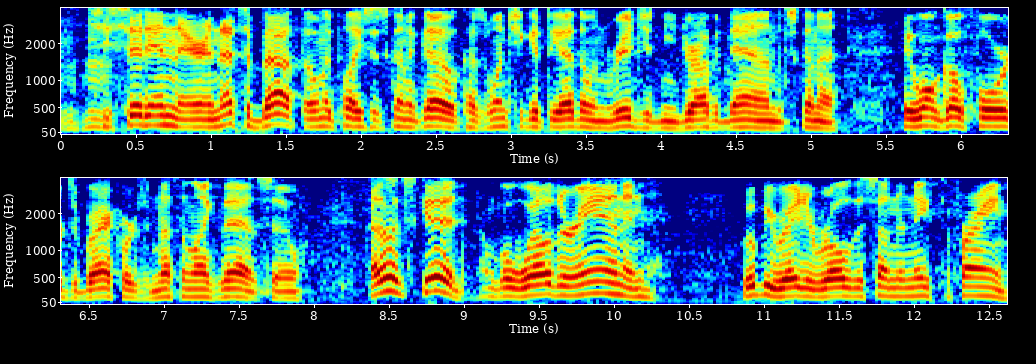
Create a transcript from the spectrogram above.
Mm -hmm. She sit in there, and that's about the only place it's going to go. Because once you get the other one rigid and you drop it down, it's gonna, it won't go forwards or backwards or nothing like that. So that looks good. I'm gonna weld her in, and we'll be ready to roll this underneath the frame.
